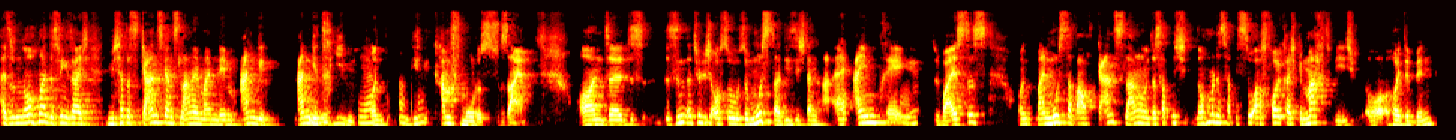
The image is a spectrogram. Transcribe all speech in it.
also nochmal, deswegen sage ich, mich hat das ganz, ganz lange in meinem Leben ange, angetrieben ja, und okay. diesen Kampfmodus zu sein. Und äh, das, das sind natürlich auch so, so Muster, die sich dann einprägen. Du weißt es. Und mein Muster war auch ganz lange, und das hat mich, nochmal, das hat mich so erfolgreich gemacht, wie ich heute bin.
